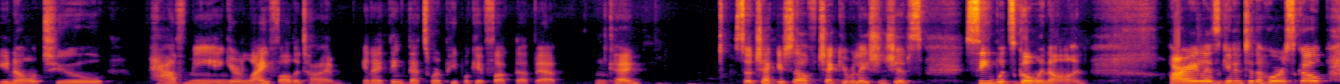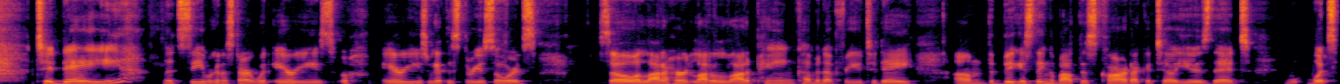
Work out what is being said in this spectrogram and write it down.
you know to have me in your life all the time. And I think that's where people get fucked up at. Okay. So check yourself, check your relationships, see what's going on. All right, let's get into the horoscope. Today, let's see, we're going to start with Aries. Ugh, Aries, we got this 3 of swords. So a lot of hurt, a lot of a lot of pain coming up for you today. Um, the biggest thing about this card I could tell you is that what's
